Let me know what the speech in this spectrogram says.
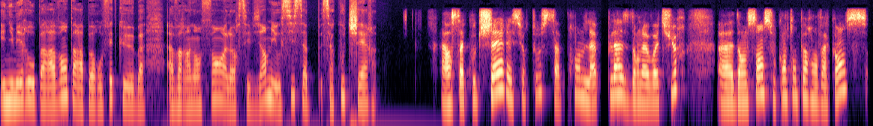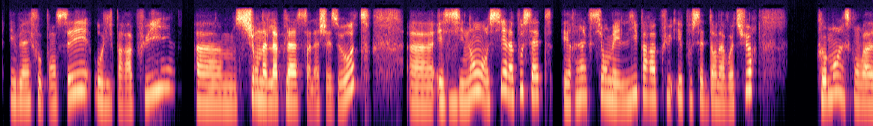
énumérer auparavant, par rapport au fait que bah, avoir un enfant, alors c'est bien, mais aussi ça, ça coûte cher. Alors ça coûte cher et surtout ça prend de la place dans la voiture, euh, dans le sens où quand on part en vacances, eh bien, il faut penser au lit parapluie, euh, si on a de la place à la chaise haute, euh, et mmh. sinon aussi à la poussette. Et rien que si on met lit parapluie et poussette dans la voiture, comment est-ce qu'on va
